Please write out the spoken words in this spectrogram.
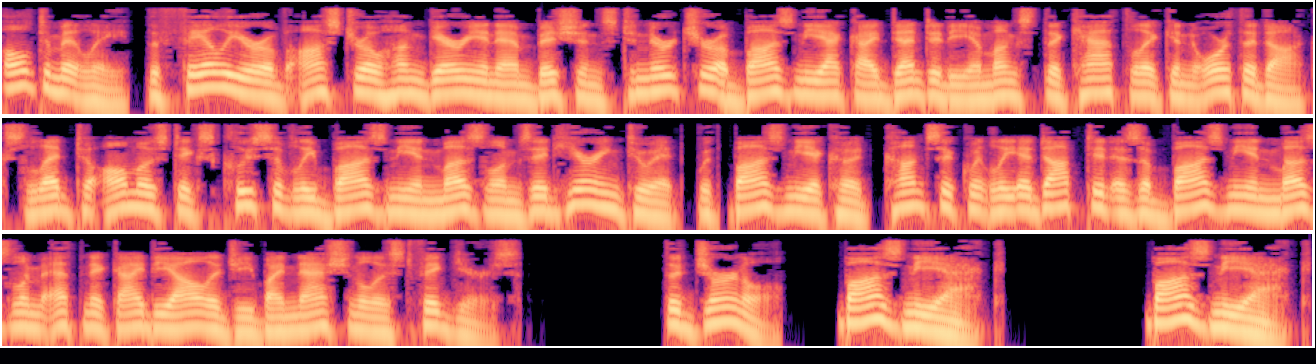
Ultimately, the failure of Austro-Hungarian ambitions to nurture a Bosniak identity amongst the Catholic and Orthodox led to almost exclusively Bosnian Muslims adhering to it, with Bosniakhood consequently adopted as a Bosnian Muslim ethnic ideology by nationalist figures. The journal, Bosniak, Bosniak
